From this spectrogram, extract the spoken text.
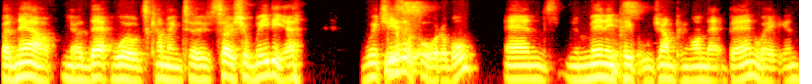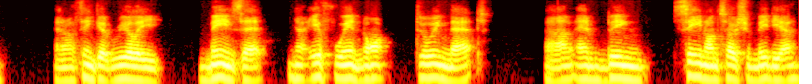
But now, you know, that world's coming to social media, which yes. is affordable and many yes. people jumping on that bandwagon. And I think it really means that you know, if we're not doing that uh, and being seen on social media,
